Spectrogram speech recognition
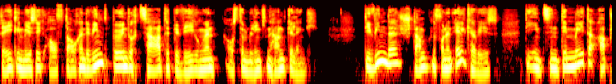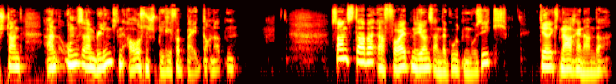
regelmäßig auftauchende Windböen durch zarte Bewegungen aus dem linken Handgelenk. Die Winde stammten von den LKWs, die in Zentimeter Abstand an unserem linken Außenspiegel vorbeidonnerten. Sonst aber erfreuten wir uns an der guten Musik, direkt nacheinander.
